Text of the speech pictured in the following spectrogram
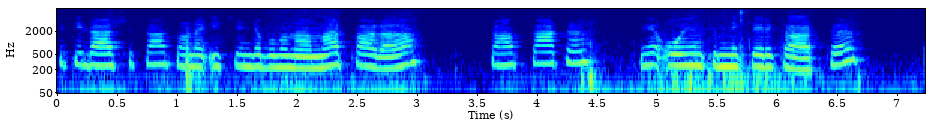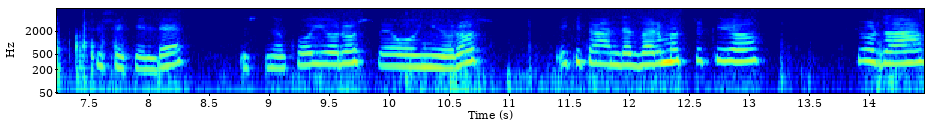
Şekilde açtıktan sonra içinde bulunanlar para, şans kartı ve oyun kimlikleri kartı. Şu şekilde üstüne koyuyoruz ve oynuyoruz. İki tane de zarımız çıkıyor. Şurada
